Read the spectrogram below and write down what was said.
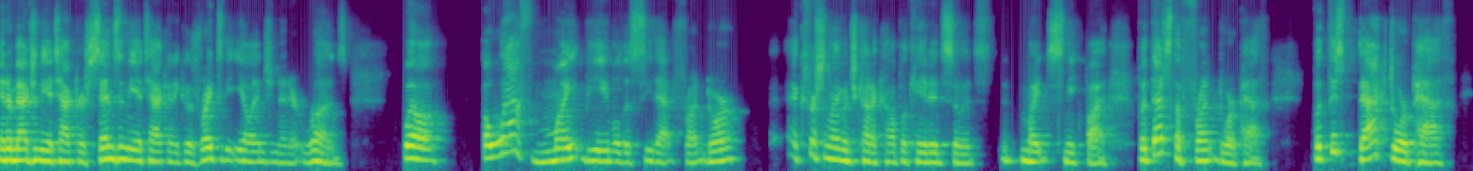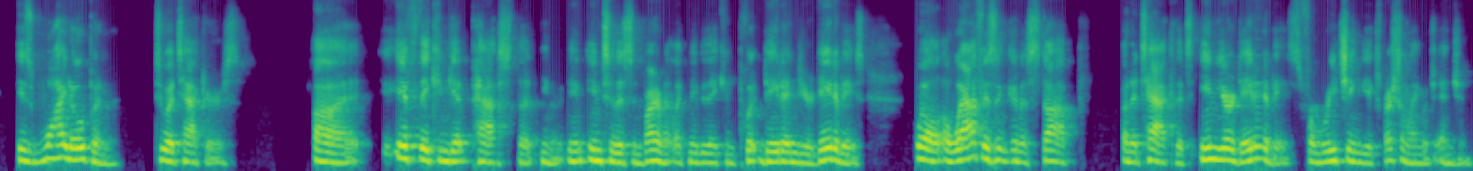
And imagine the attacker sends in the attack and it goes right to the EL engine and it runs. Well, a WAF might be able to see that front door, expression language kind of complicated, so it's it might sneak by. But that's the front door path. But this back door path is wide open to attackers uh, if they can get past the you know in, into this environment. Like maybe they can put data into your database. Well, a WAF isn't going to stop an attack that's in your database from reaching the expression language engine,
